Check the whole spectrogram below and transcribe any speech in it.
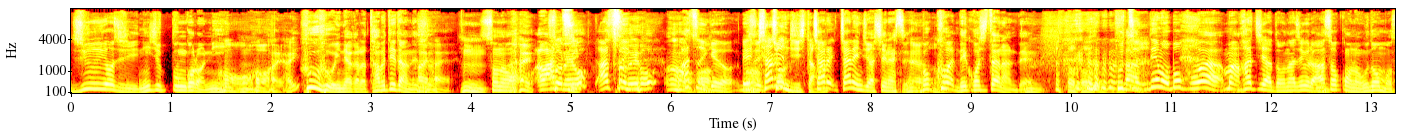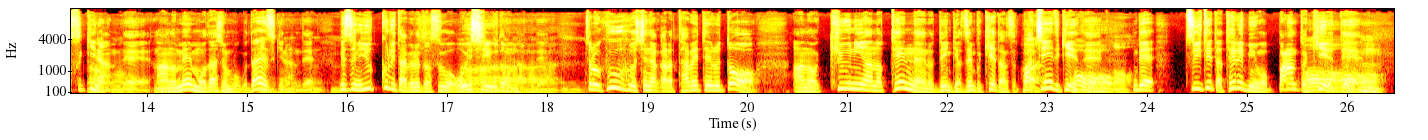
14時20分頃に夫婦いながら食べてたんですよ。はいはい。その、はい。あ暑いそれを？暑いそれを？うん。暑いけど、チャレンジした？チャレンジはしてないです。僕は猫舌なんで、普通でも僕はまあ八谷と同じぐらいあそこのうどんも好きなんで、あの麺もだしも僕大好きなんで、別にゆっくり食べるとすごい美味しいうどんなんで、それを夫婦しながら食べてると、あの急にあの店内の電気が全部消えたんですよ。バチンって消えほて、でついてたテレビもバンと消えて。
